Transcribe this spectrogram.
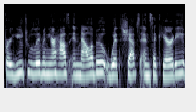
for you to live in your house in Malibu with chefs and security.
